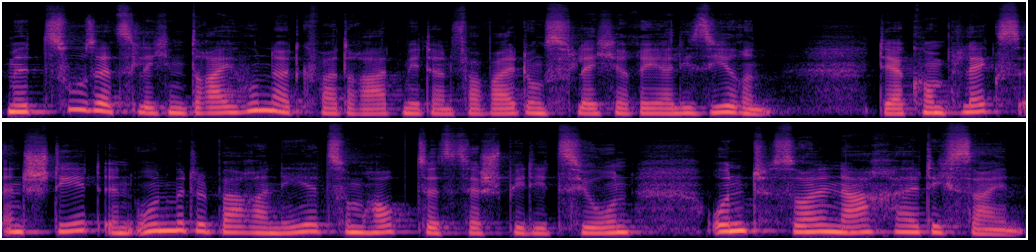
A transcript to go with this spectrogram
mit zusätzlichen 300 Quadratmetern Verwaltungsfläche realisieren. Der Komplex entsteht in unmittelbarer Nähe zum Hauptsitz der Spedition und soll nachhaltig sein.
